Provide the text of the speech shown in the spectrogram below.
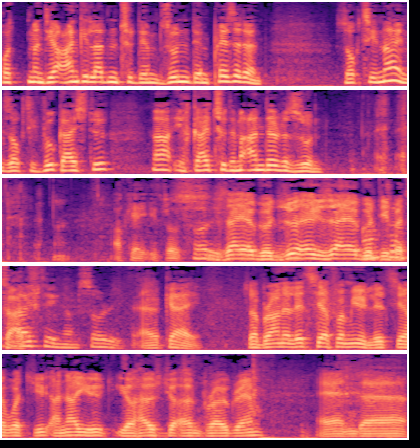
hat man dir eingeladen zu dem Sohn, dem Präsident? Sagt sie nein, sagt sie, wo gehst du? Na, ich gehe zu dem anderen Sohn. Okay, it was, Sehr gut, sehr, sehr gut I'm übertreibt. translating, I'm sorry. Okay. So, Brana, let's hear from you. Let's hear what you, I know you, you host your own program and, uh,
